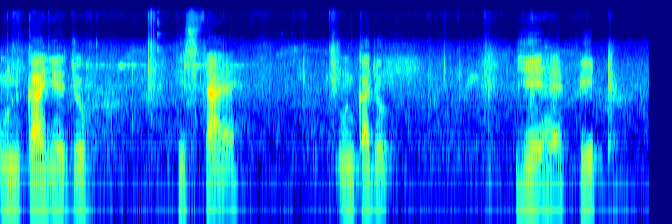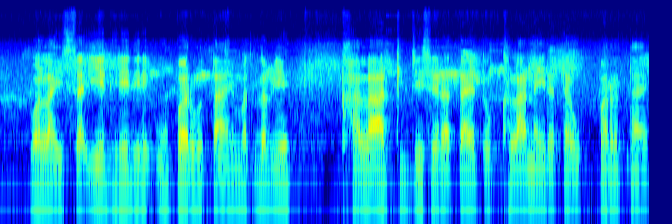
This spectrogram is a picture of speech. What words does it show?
उनका ये जो हिस्सा है, उनका जो ये है, पीठ वाला हिस्सा, ये धीरे धीरे ऊपर होता है। मतलब ये खलार की जैसे रहता है तो खलार नहीं रहता है, ऊपर रहता है।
